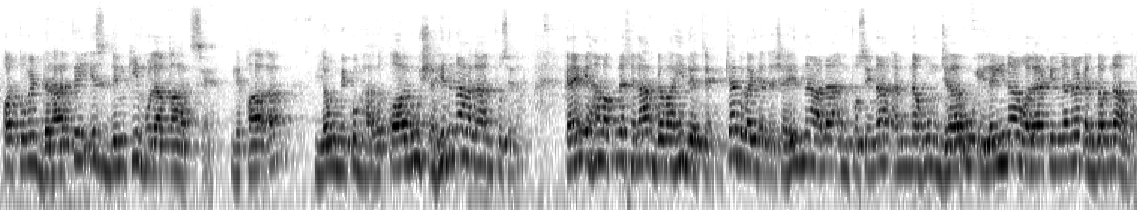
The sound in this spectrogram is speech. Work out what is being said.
اور تمہیں ڈراتے اس دن کی ملاقات سے، لقاء یومکم هذا؟ قالوا شهدنا على انفسنا۔ کہیں گے ہم اپنے خلاف گواہی دیتے ہیں۔ کیا گواہی دیتے ہیں؟ شہدنا علی انفسنا انہم جاؤ الینا ولکننا کذبناہم۔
